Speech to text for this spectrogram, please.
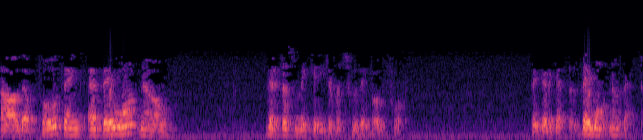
uh, they'll pull a thing and they won't know that it doesn't make any difference who they vote for. They're going to get the, they won't know that.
